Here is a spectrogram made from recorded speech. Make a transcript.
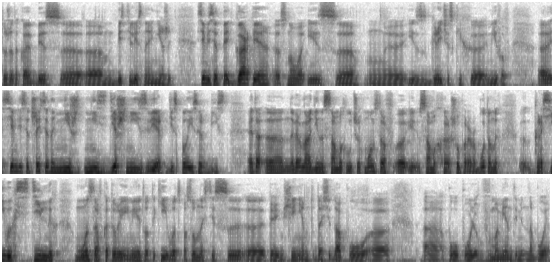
тоже такая без, бестелесная нежить. 75 гарпия, снова из, из греческих мифов. 76 это нездешний зверь, Displacer Beast. Это, э, наверное, один из самых лучших монстров, э, самых хорошо проработанных, э, красивых, стильных монстров, которые имеют вот такие вот способности с перемещением туда-сюда по, по полю в момент именно боя.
